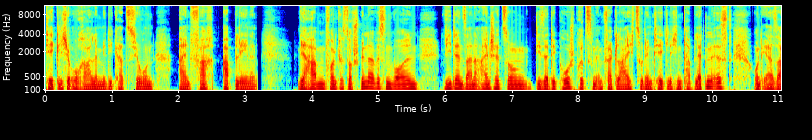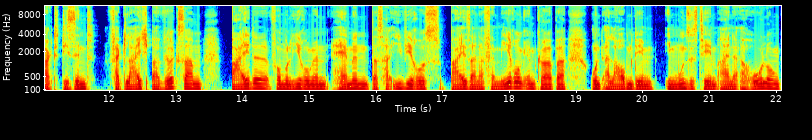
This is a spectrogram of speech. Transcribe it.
tägliche orale Medikation einfach ablehnen. Wir haben von Christoph Spinner wissen wollen, wie denn seine Einschätzung dieser Depotspritzen im Vergleich zu den täglichen Tabletten ist, und er sagt, die sind vergleichbar wirksam. Beide Formulierungen hemmen das HIV-Virus bei seiner Vermehrung im Körper und erlauben dem Immunsystem eine Erholung.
